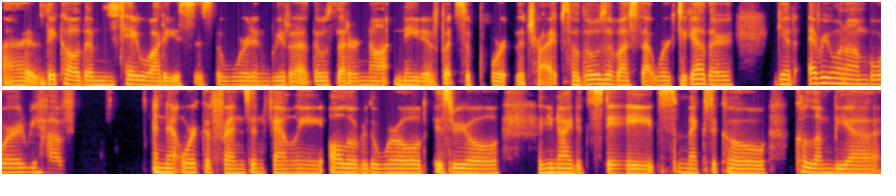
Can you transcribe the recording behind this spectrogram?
uh, they call them tewaris is the word in Wira, those that are not native but support the tribe. So those of us that work together get everyone on board. We have a network of friends and family all over the world Israel, the United States, Mexico, Colombia.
